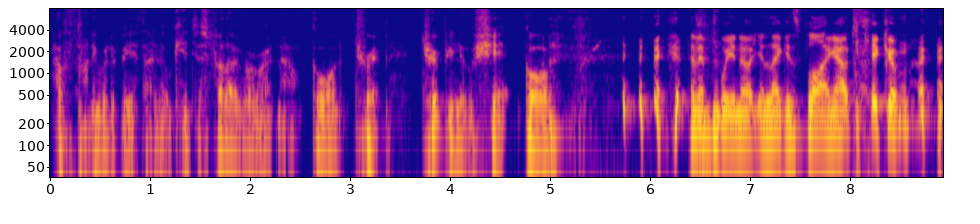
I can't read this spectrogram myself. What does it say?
How funny would it be if that little kid just fell over right now? Go on, trip. Trip, you little shit. Go on. And then before you know it, your leg is flying out to kick him.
